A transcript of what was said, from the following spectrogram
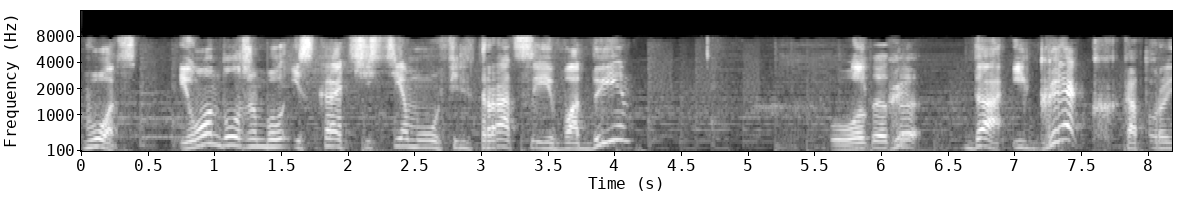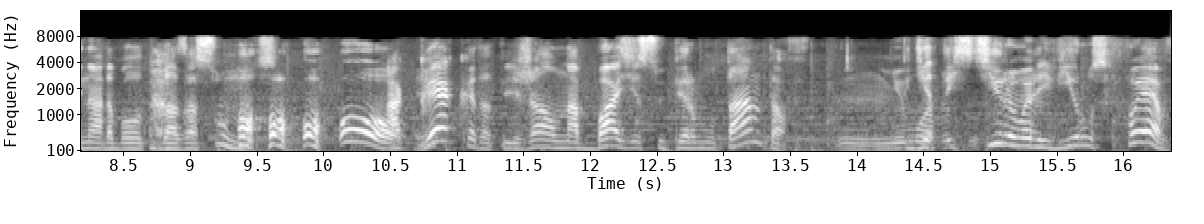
Вот. И он должен был искать систему фильтрации воды. Вот это... Да, и гэк, который надо было туда засунуть. А гэк этот лежал на базе супермутантов, Не где может быть. тестировали вирус ФЭВ.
